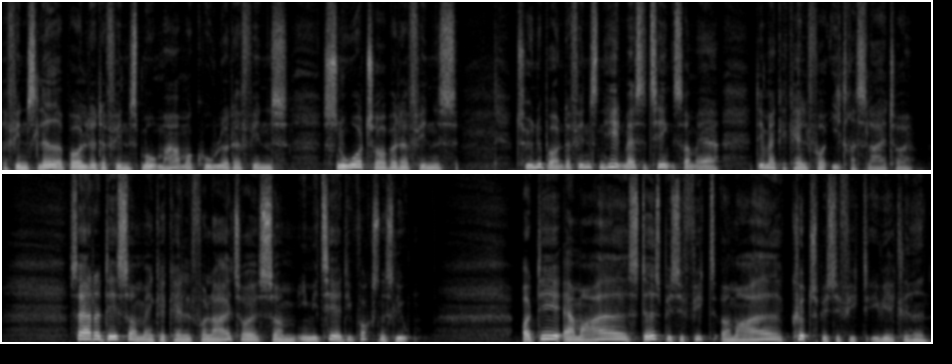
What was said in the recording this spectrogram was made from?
der findes læderbolde, der findes små marmorkugler, der findes snoretoppe, der findes tyndebånd, der findes en hel masse ting, som er det, man kan kalde for idrætslegetøj. Så er der det, som man kan kalde for legetøj, som imiterer de voksnes liv. Og det er meget stedspecifikt og meget kønsspecifikt i virkeligheden.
